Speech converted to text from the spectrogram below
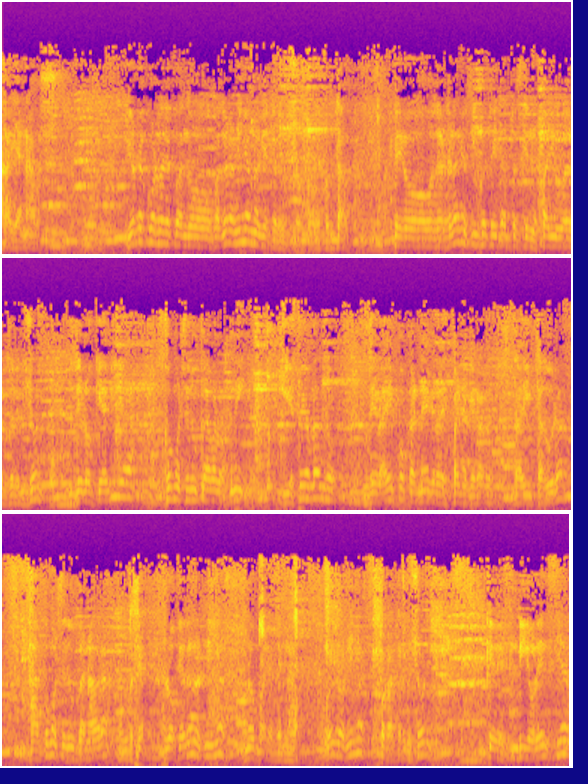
allanados. Yo recuerdo de cuando, cuando era niño no había televisión, lo descontado. Pero desde el año cincuenta y tantos que en España hubo televisión, de lo que había, cómo se educaban los niños. Y estoy hablando de la época negra de España, que era la dictadura, a cómo se educan ahora. O sea, lo que ven los niños no parece nada. Hoy los niños, por la televisión, que violencia,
